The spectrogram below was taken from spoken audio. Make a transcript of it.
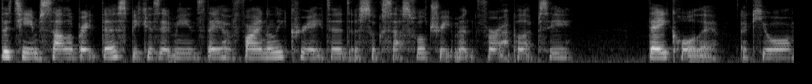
The team celebrate this because it means they have finally created a successful treatment for epilepsy. They call it a cure.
